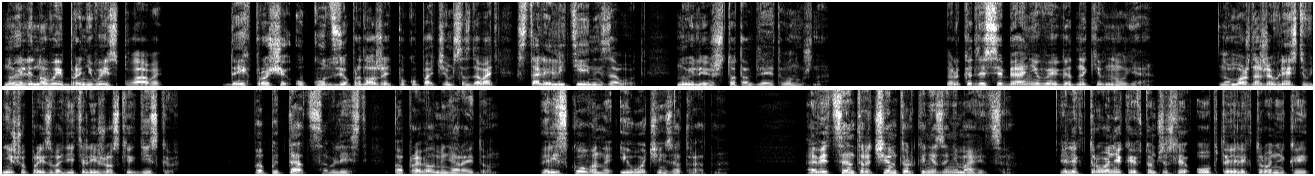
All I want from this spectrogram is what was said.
Ну или новые броневые сплавы. Да их проще у Кудзё продолжать покупать, чем создавать сталелитейный завод. Ну или что там для этого нужно? Только для себя невыгодно, кивнул я. Но можно же влезть в нишу производителей жестких дисков. Попытаться влезть, поправил меня Райдон. Рискованно и очень затратно. А ведь центр чем только не занимается. Электроникой, в том числе оптоэлектроникой,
